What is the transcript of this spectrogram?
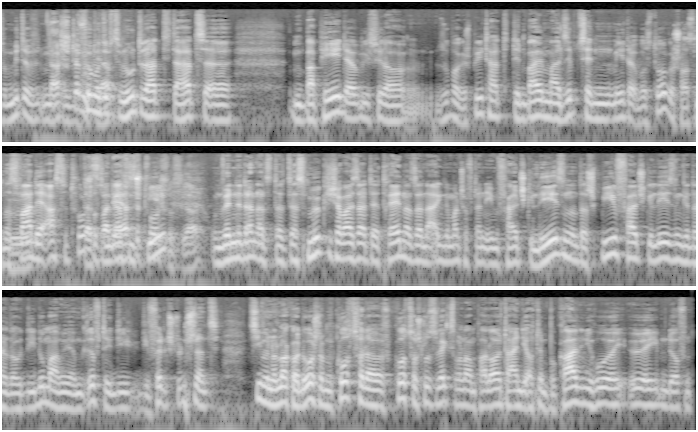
so Mitte, Das stimmt, 75 ja. Minuten, da hat, da hat äh, Mbappé, der übrigens wieder super gespielt hat, den Ball mal 17 Meter übers Tor geschossen. Das war der erste Torschuss Mhm. Das war der erste Spiel. Torschuss, ja. Und wenn du dann, als das, das möglicherweise hat der Trainer seine eigene Mannschaft dann eben falsch gelesen und das Spiel falsch gelesen, gedacht, die Nummer haben wir im Griff, die, die, die Viertelstunde dann ziehen wir noch locker durch und kurz vor, der, kurz vor Schluss wechseln wir noch ein paar Leute ein, die auch den Pokal in die Höhe heben dürfen.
